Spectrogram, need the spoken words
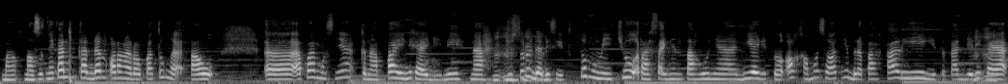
Mak- maksudnya kan kadang orang Eropa tuh nggak tahu eh, apa maksudnya kenapa ini kayak gini. Nah justru dari situ tuh memicu rasa ingin tahunya dia gitu. Oh kamu sholatnya berapa kali? Gitu kan. Jadi kayak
